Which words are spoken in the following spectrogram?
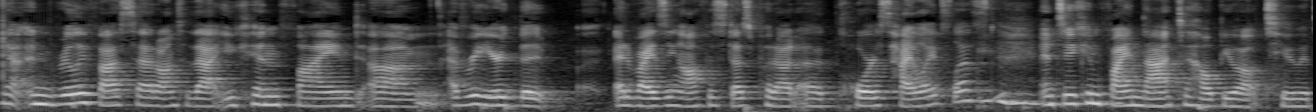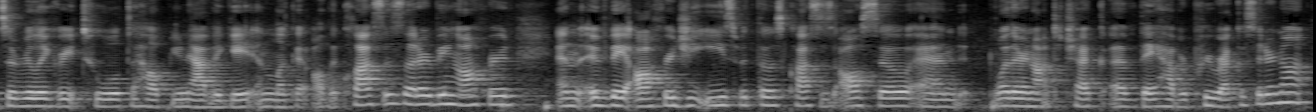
Yeah, and really fast to add on to that, you can find um, every year that advising office does put out a course highlights list, and so you can find that to help you out too. It's a really great tool to help you navigate and look at all the classes that are being offered, and if they offer GEs with those classes also, and whether or not to check if they have a prerequisite or not.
